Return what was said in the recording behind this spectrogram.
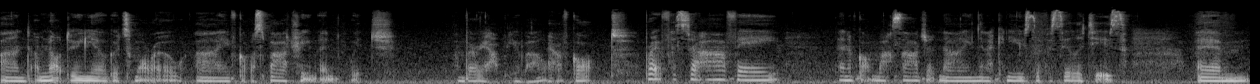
And I'm not doing yoga tomorrow. I've got a spa treatment, which I'm very happy about. I've got breakfast at half eight, then I've got a massage at nine, then I can use the facilities um,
